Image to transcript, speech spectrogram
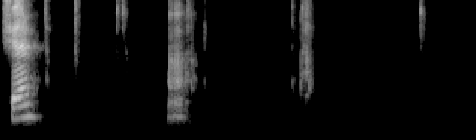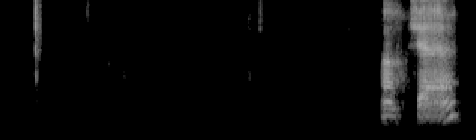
쉘 어. 어, 쉘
